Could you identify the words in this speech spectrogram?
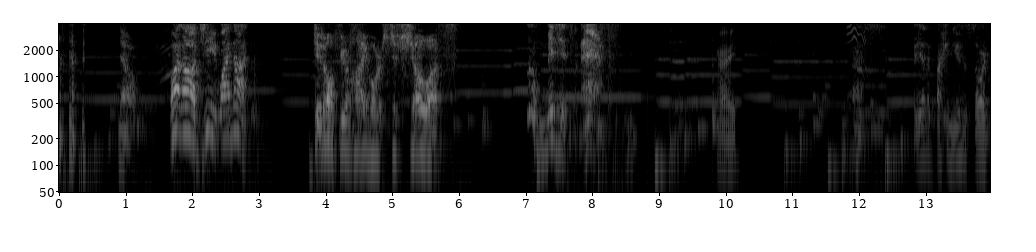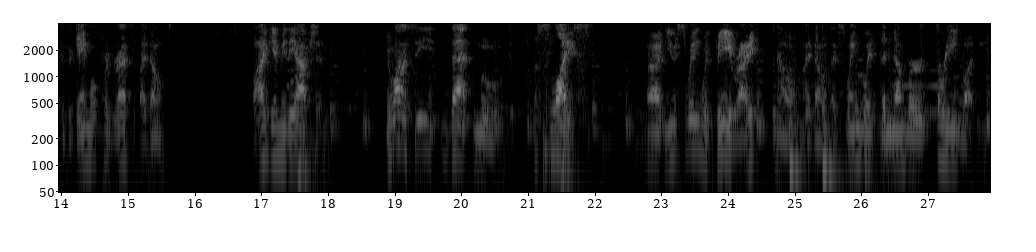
no. What? Oh, gee, why not? Get off your high horse. Just show us. Little midget's an ass. Right. Yes. You have to fucking use a sword because the game won't progress if I don't. Why give me the option? We want to see that move. The slice. Uh, you swing with B, right? No, I don't. I swing with the number 3 button.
